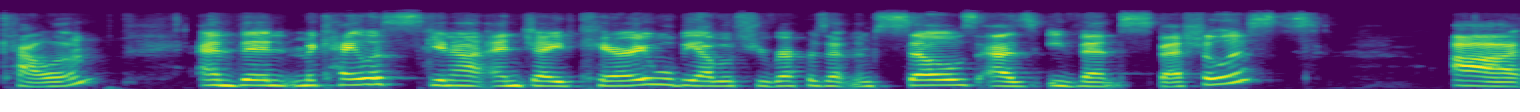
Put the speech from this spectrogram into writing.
Callum. And then MyKayla Skinner and Jade Carey will be able to represent themselves as event specialists uh,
